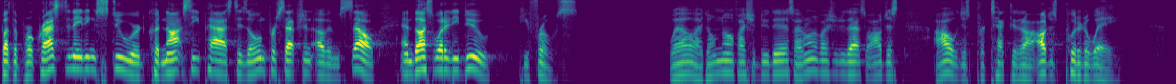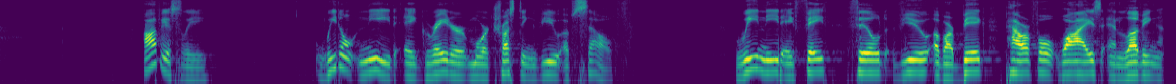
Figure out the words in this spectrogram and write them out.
But the procrastinating steward could not see past his own perception of himself. And thus, what did he do? He froze. Well, I don't know if I should do this. I don't know if I should do that. So I'll just, I'll just protect it. I'll just put it away. Obviously, we don't need a greater, more trusting view of self. We need a faith filled view of our big, powerful, wise, and loving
